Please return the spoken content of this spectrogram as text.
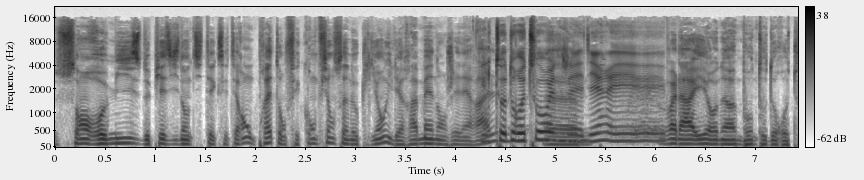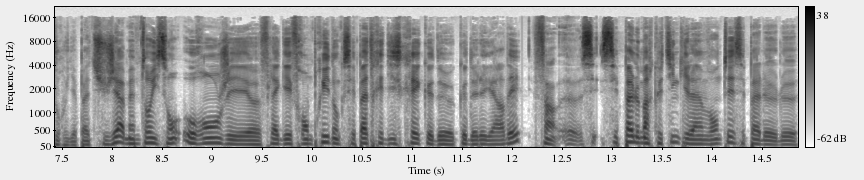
sans remise de pièces d'identité, etc. On prête, on fait confiance à nos clients, ils les ramènent en général. Et le taux de retour, euh, j'allais dire. Et... Voilà, et on a un bon taux de retour, il n'y a pas de sujet. En même temps, ils sont orange et euh, flagués franc prix, donc c'est pas très discret que de, que de les garder. Enfin, euh, c'est pas le marketing qu'il a inventé, c'est pas le, le,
